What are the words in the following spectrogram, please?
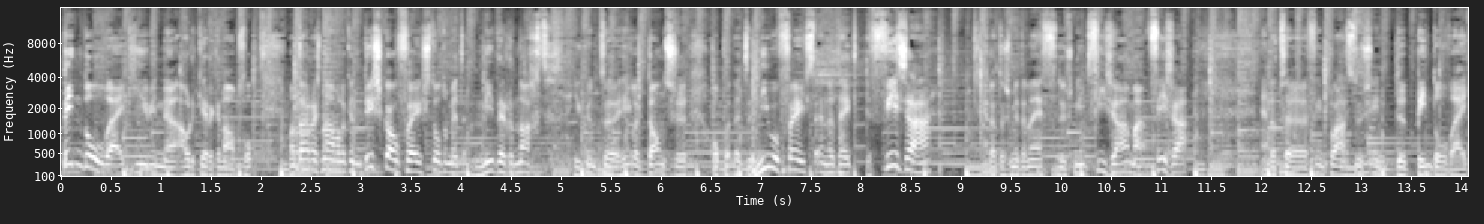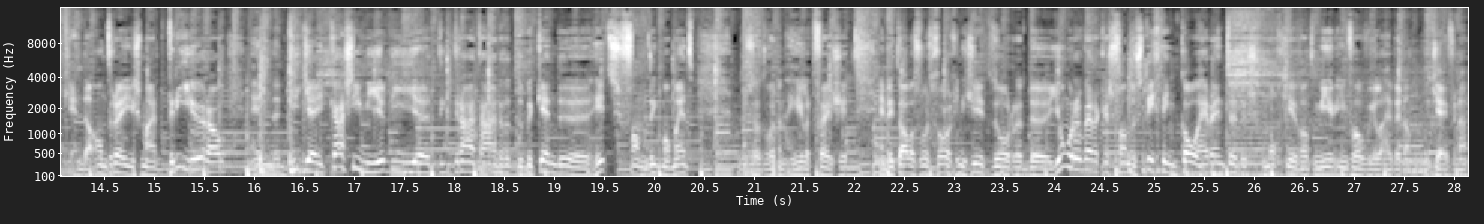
Bindelwijk hier in uh, Oude Kerk en Amstel. Want daar is namelijk een discofeest tot en met middernacht. Je kunt uh, heerlijk dansen op het nieuwe feest en dat heet Visa. En dat is met een F, dus niet Visa, maar Visa. Dat vindt plaats dus in de Bindelwijk. En de entree is maar 3 euro. En DJ Casimir die, uh, die draait daar de, de, bekende hits van dit moment. Dus dat wordt een heerlijk feestje. En dit alles wordt georganiseerd door de jongerenwerkers van de stichting Coherente. Dus mocht je wat meer info willen hebben, dan moet je even naar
